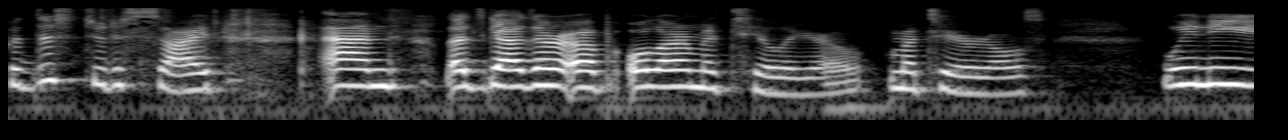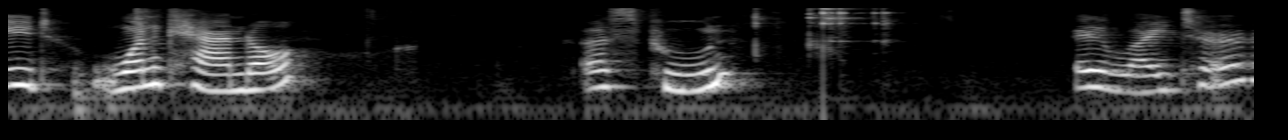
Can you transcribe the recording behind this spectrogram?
Put this to the side and let's gather up all our material materials. We need one candle, a spoon, a lighter,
